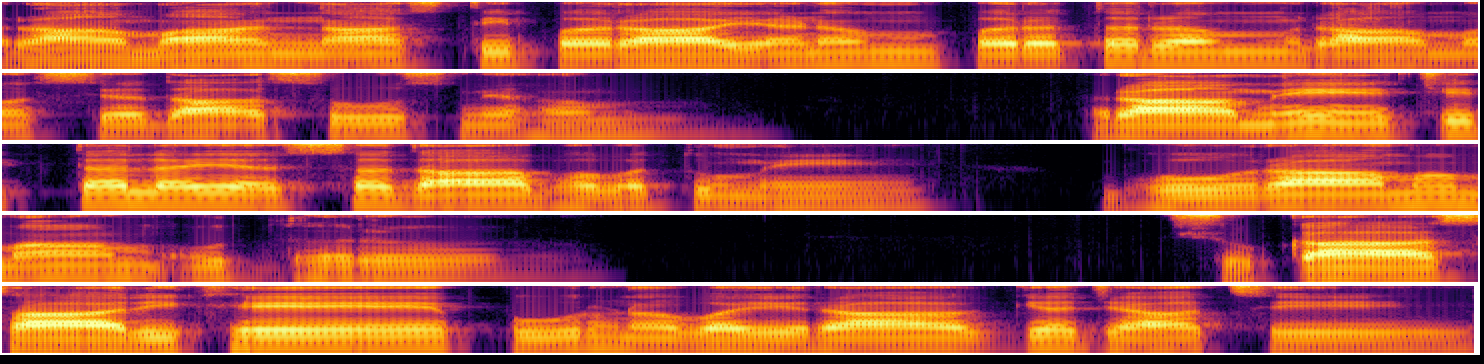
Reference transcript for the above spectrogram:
रामान्नास्ति परायणं परतरं रामस्य दासोऽस्म्यहम्। रामे चित्तलय सदा भवतु मे। भो राम माम् उद्धर। शुका सारिखे पूर्ण वैराग्य ज्ञानयोगेश्वराचे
